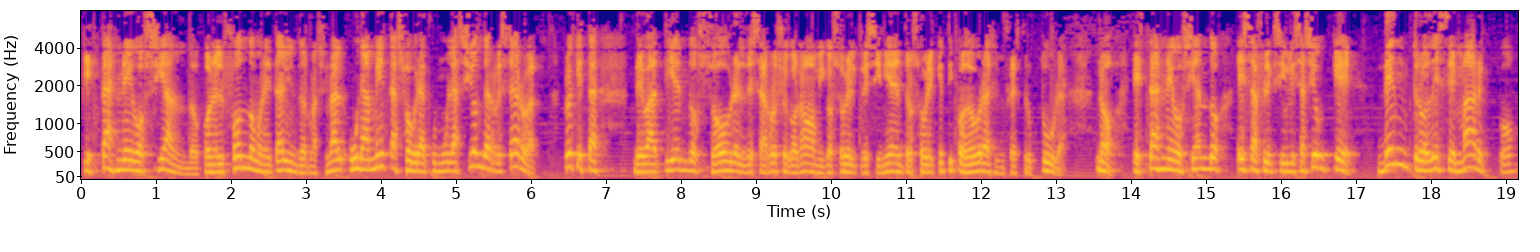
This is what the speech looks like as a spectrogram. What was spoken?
que estás negociando con el Fondo Monetario Internacional una meta sobre acumulación de reservas no es que estás debatiendo sobre el desarrollo económico, sobre el crecimiento, sobre qué tipo de obras de infraestructura. No, estás negociando esa flexibilización que dentro de ese marco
